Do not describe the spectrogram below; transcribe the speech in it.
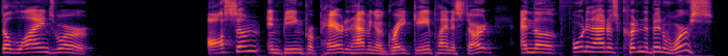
the Lions were awesome in being prepared and having a great game plan to start. And the 49ers couldn't have been worse.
